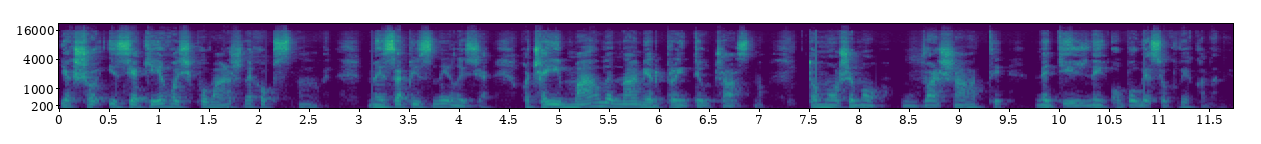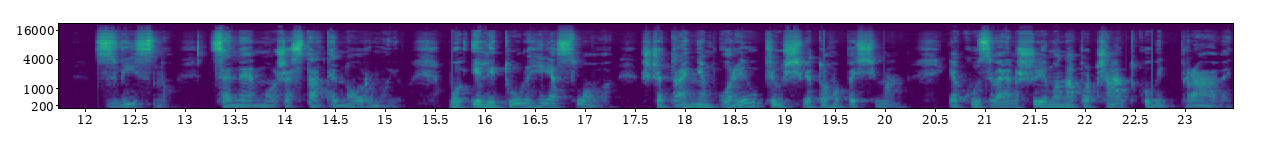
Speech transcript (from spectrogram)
Якщо із якихось поважних обставин ми запізнилися, хоча і мали намір прийти вчасно, то можемо вважати недільний обов'язок виконаним. Звісно, це не може стати нормою, бо і літургія слова з читанням уривків святого письма, яку звершуємо на початку відправи,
